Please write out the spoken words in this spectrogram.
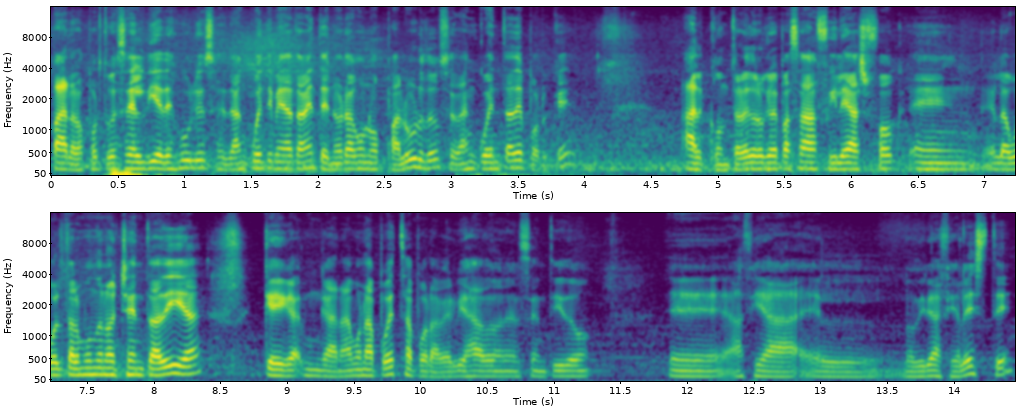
para los portugueses el 10 de julio, se dan cuenta inmediatamente, no eran unos palurdos, se dan cuenta de por qué. Al contrario de lo que le pasaba a Phileas Fogg en, la Vuelta al Mundo en 80 días, que ganaba una apuesta por haber viajado en el sentido eh, hacia el, lo diré, hacia el este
